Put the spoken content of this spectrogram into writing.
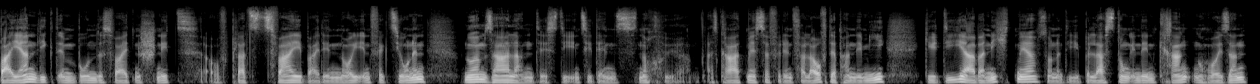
Bayern liegt im bundesweiten Schnitt auf Platz zwei bei den Neuinfektionen. Nur im Saarland ist die Inzidenz noch höher. Als Gradmesser für den Verlauf der Pandemie gilt die aber nicht mehr, sondern die Belastung in den Krankenhäusern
